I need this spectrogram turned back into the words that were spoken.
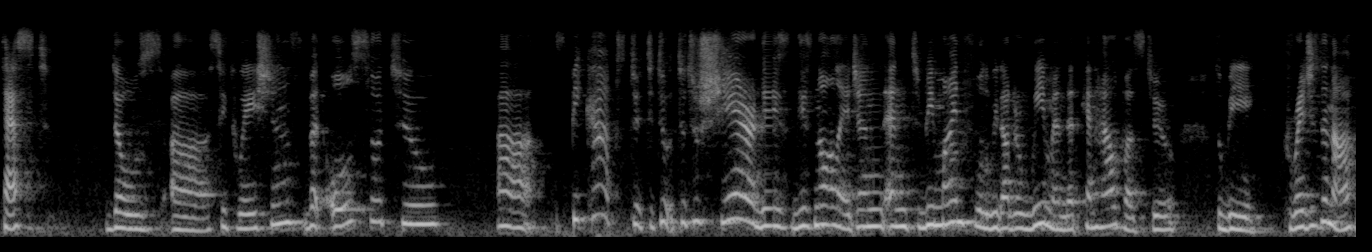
test those uh, situations, but also to uh, speak up, to, to, to, to share this, this knowledge and, and to be mindful with other women that can help us to, to be courageous enough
